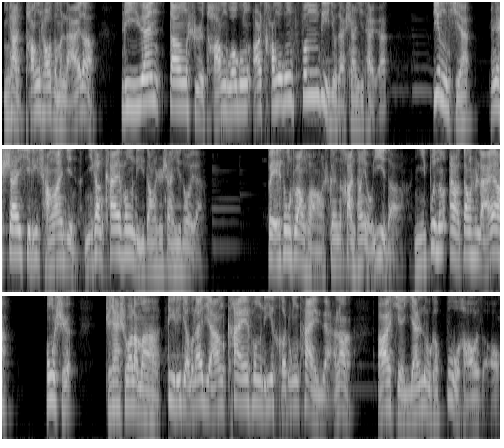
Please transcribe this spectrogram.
你看唐朝怎么来的？李渊当时唐国公，而唐国公封地就在山西太原，并且人家山西离长安近的。你看开封离当时山西多远？北宋状况是跟汉唐有异的，你不能按照当时来呀。同时。之前说了嘛，地理角度来讲，开封离河中太远了，而且沿路可不好走。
